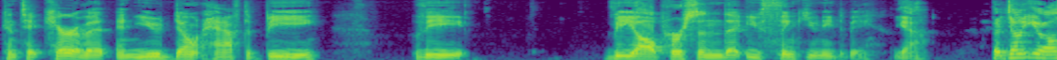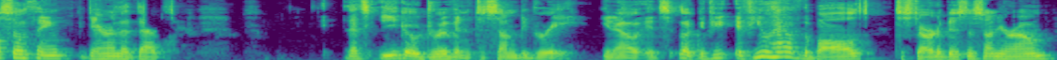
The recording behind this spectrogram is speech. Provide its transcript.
can take care of it and you don't have to be the be all person that you think you need to be. Yeah. But don't you also think, Darren, that that's that's ego driven to some degree? You know, it's look if you if you have the balls to start a business on your own,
